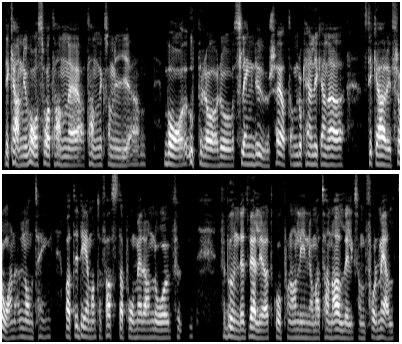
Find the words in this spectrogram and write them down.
det kan ju vara så att han, eh, att han liksom i, eh, var upprörd och slängde ur sig att då kan jag lika gärna sticka härifrån eller någonting. Och att det är det man tar fasta på medan då för, förbundet väljer att gå på någon linje om att han aldrig liksom formellt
